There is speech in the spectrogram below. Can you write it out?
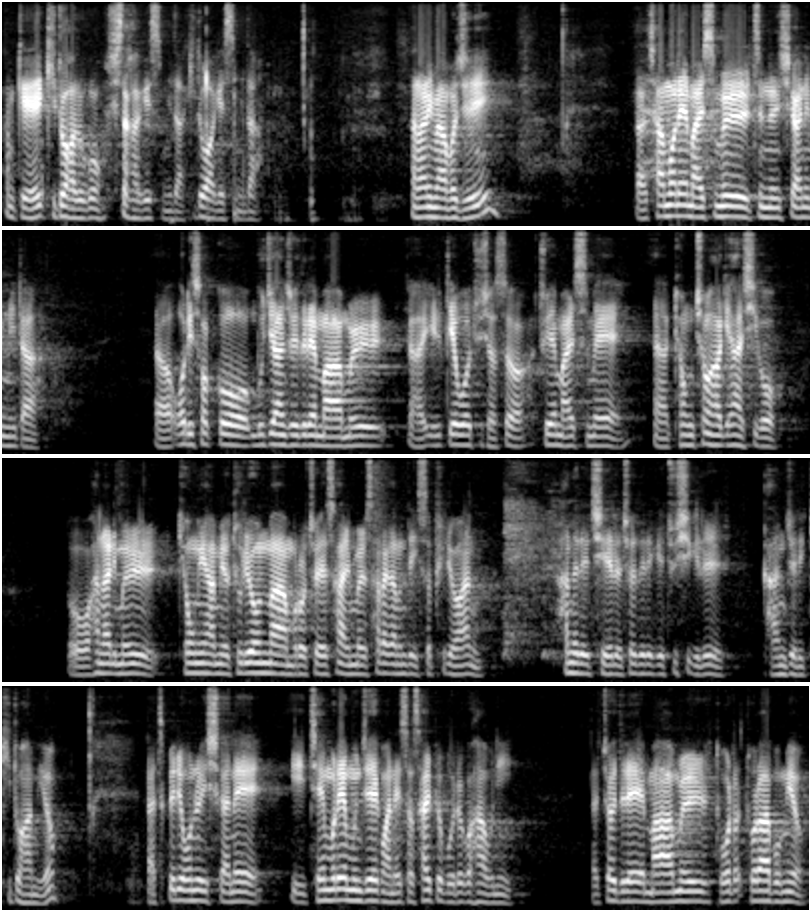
함께 기도하고 시작하겠습니다. 기도하겠습니다. 하나님 아버지, 자문의 말씀을 듣는 시간입니다. 어리석고 무지한 저희들의 마음을 일깨워 주셔서 주의 말씀에 경청하게 하시고 또 하나님을 경외하며 두려운 마음으로 저의 삶을 살아가는 데 있어 필요한 하늘의 지혜를 저희들에게 주시기를 간절히 기도하며 특별히 오늘 이 시간에 이 재물의 문제에 관해서 살펴보려고 하오니 저희들의 마음을 돌아, 보며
